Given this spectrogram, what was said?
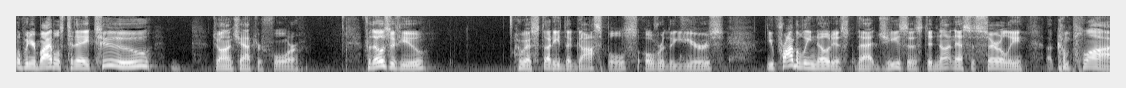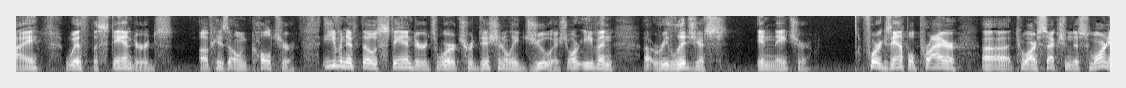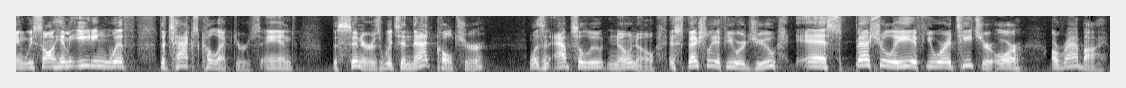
Open your Bibles today to John chapter 4. For those of you who have studied the Gospels over the years, you probably noticed that Jesus did not necessarily uh, comply with the standards of his own culture, even if those standards were traditionally Jewish or even uh, religious in nature. For example, prior uh, to our section this morning, we saw him eating with the tax collectors and the sinners, which in that culture was an absolute no no, especially if you were a Jew, especially if you were a teacher or a rabbi.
